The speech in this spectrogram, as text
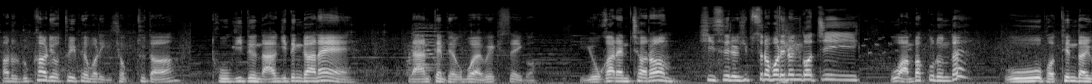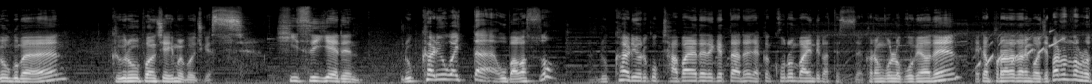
바로 루카리오 투입해버리기 격투다 독이든 악이든 간에 나한텐 배고 뭐야 왜 이렇게 세 이거? 요가램처럼 히스를 휩쓸어버리는 거지. 오 안 바꾸는데? 오 버틴다 이거구만. 그로우 펀치의 힘을 보여주겠어. 히스이에는 루카리오가 있다. 오 막았어? 루카리오를 꼭 잡아야 되겠다는 약간 그런 마인드 같았어. 그런 걸로 보면은 약간 불안하다는 거지. 빠르르르.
